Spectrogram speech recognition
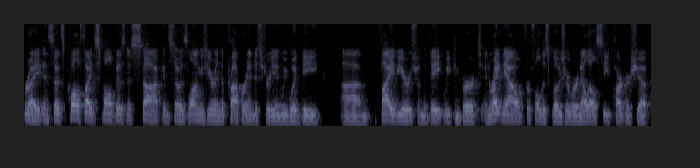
Right. And so it's qualified small business stock. And so as long as you're in the proper industry, and we would be um, five years from the date we convert. And right now, for full disclosure, we're an LLC partnership.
